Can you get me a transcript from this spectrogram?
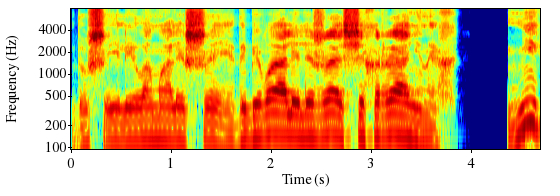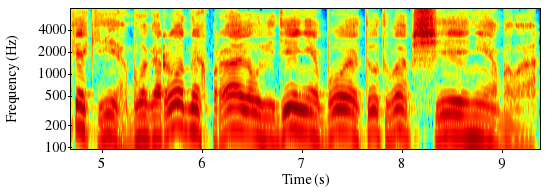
Душили и ломали шеи, добивали лежащих раненых. Никаких благородных правил ведения боя тут вообще не было.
